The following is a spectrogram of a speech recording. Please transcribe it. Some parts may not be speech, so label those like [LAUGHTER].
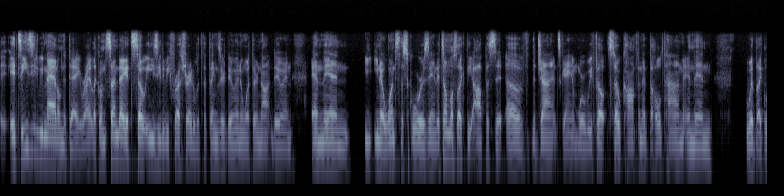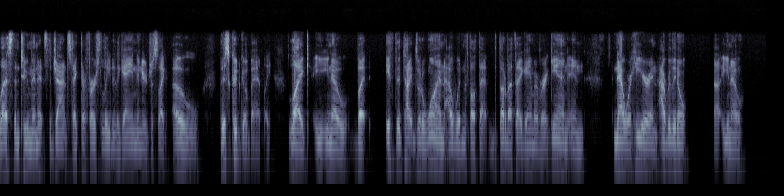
it's easy to be mad on the day, right? Like on Sunday, it's so easy to be frustrated with the things they're doing and what they're not doing, and then you know once the score is in, it's almost like the opposite of the Giants game where we felt so confident the whole time, and then with like less than two minutes, the Giants take their first lead of the game, and you're just like, oh, this could go badly. Like you know, but if the Titans would have won, I wouldn't have thought that thought about that game ever again. And now we're here, and I really don't, uh, you know,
